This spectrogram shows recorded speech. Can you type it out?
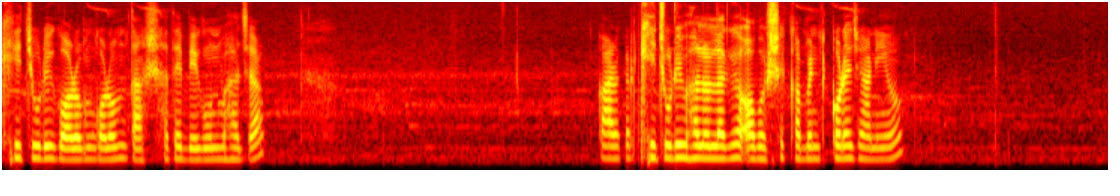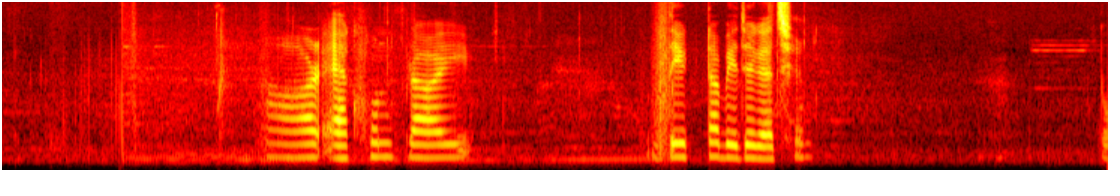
খিচুড়ি গরম গরম তার সাথে বেগুন ভাজা। কার কার খিচুড়ি ভালো লাগে অবশ্যই কমেন্ট করে জানিও। আর এখন প্রায় দেড়টা বেজে গেছে। তো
